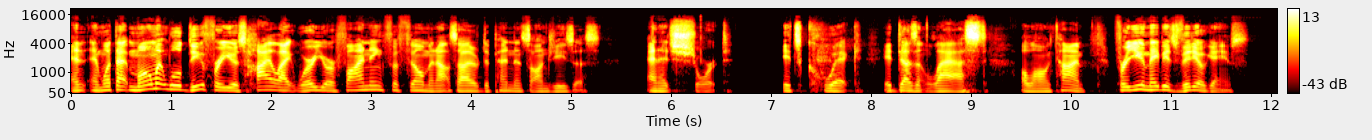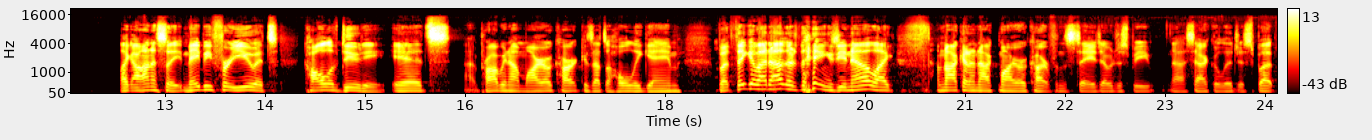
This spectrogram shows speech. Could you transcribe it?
And, and what that moment will do for you is highlight where you're finding fulfillment outside of dependence on Jesus. And it's short, it's quick, it doesn't last a long time. For you, maybe it's video games. Like, honestly, maybe for you it's Call of Duty. It's uh, probably not Mario Kart because that's a holy game. But think about other things, you know? Like, I'm not going to knock Mario Kart from the stage. That would just be uh, sacrilegious. But.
